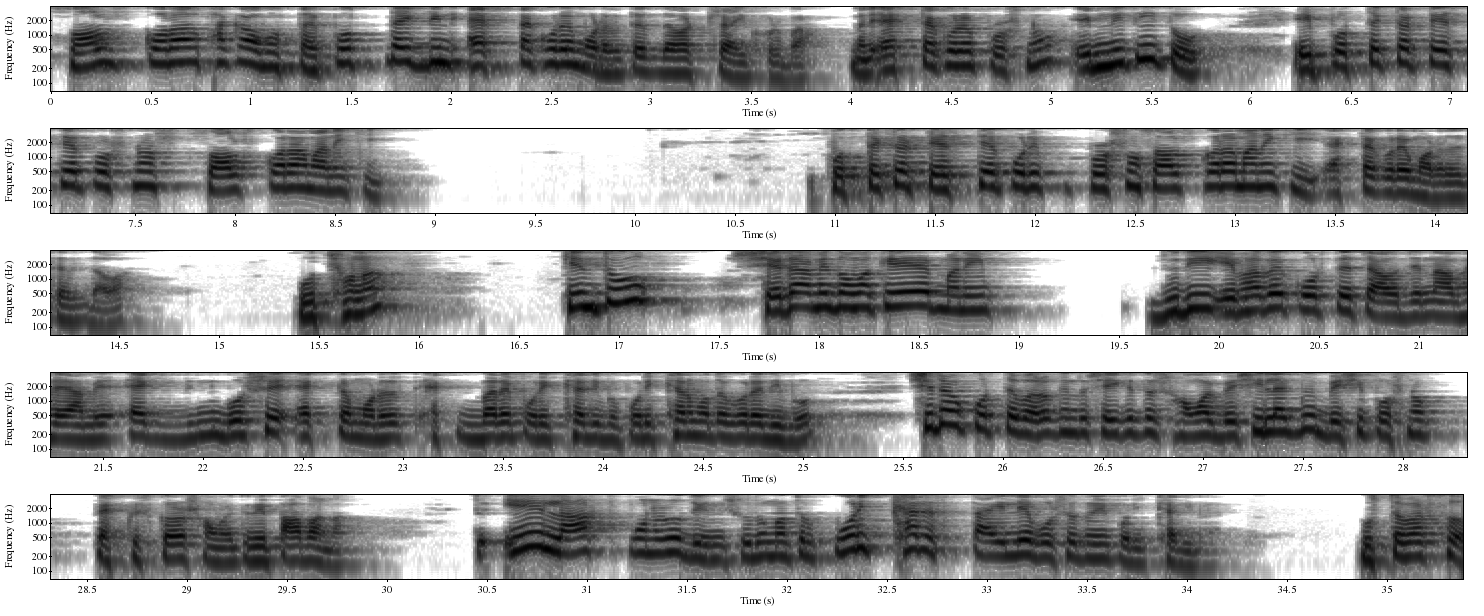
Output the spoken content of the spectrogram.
সলভ করা থাকা অবস্থায় প্রত্যেক দিন একটা করে মডেল টেস্ট দেওয়ার ট্রাই করবা। মানে একটা করে প্রশ্ন, এমনিতেই তো এই প্রত্যেকটা টেস্টের প্রশ্ন সলভ করা মানে কি? প্রত্যেকটা টেস্টের প্রশ্ন সলভ করা মানে কি? একটা করে মডেল টেস্ট দেওয়া। বুঝছ না? কিন্তু সেটা আমি তোমাকে মানে যদি এভাবে করতে চাও যে না ভাই, আমি একদিন বসে একটা মডেল একবারে পরীক্ষা দিব, পরীক্ষার মতো করে দিব, সেটাও করতে পারো, কিন্তু সেই ক্ষেত্রে সময় বেশি লাগবে, বেশি প্রশ্ন প্র্যাকটিস করার সময় তুমি পাবা না। তো এই লাস্ট পনেরো দিন শুধুমাত্র পরীক্ষার স্টাইলে বসে তুমি পরীক্ষা দিবে। বুঝতে পারছ?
